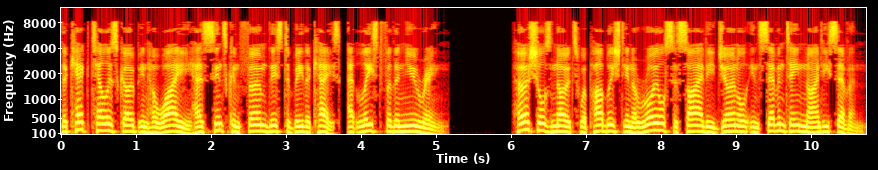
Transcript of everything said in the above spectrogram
The Keck telescope in Hawaii has since confirmed this to be the case, at least for the nu ring. Herschel's notes were published in a Royal Society journal in 1797.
